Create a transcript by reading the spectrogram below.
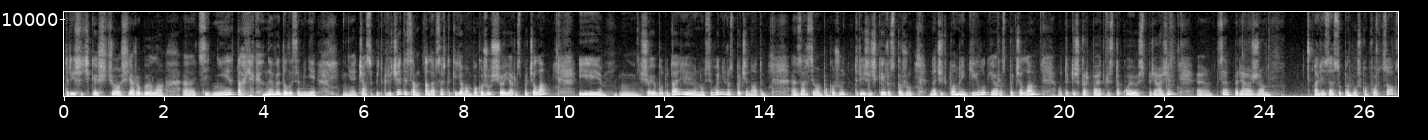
трішечки, що ж я робила е, ці дні, так як не видалося мені е, часу підключитися, але все ж таки я вам покажу, що я розпочала і що я буду далі ну, сьогодні розпочинати. Е, Зараз я вам покажу трішечки і розкажу. Значить, в понеділок я розпочала отакі шкарпетки з такої ось пряжі. Це пряжа Alize Superwash Comfort Socks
